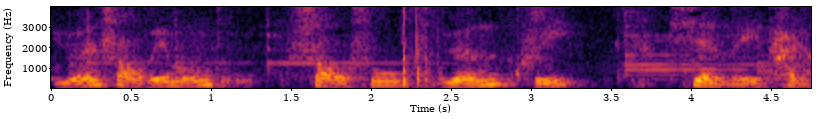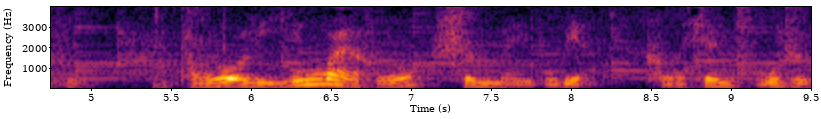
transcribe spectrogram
袁绍为盟主，少叔袁奎现为太傅。倘若里应外合，身为不便，可先除之。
